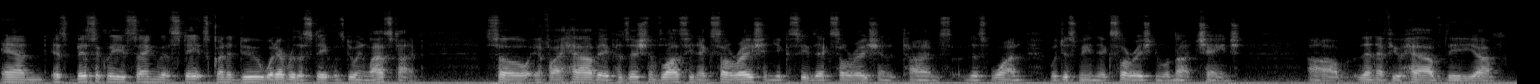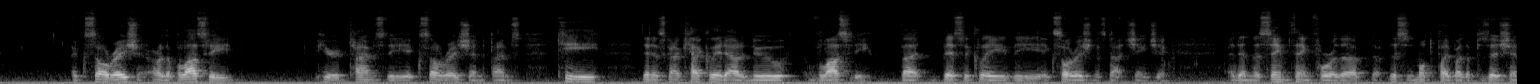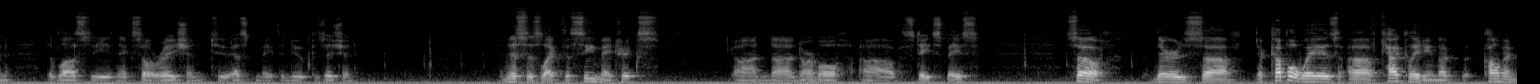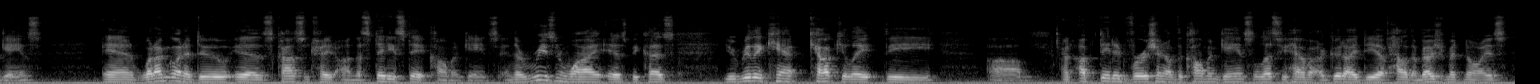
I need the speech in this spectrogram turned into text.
and it's basically saying the state's going to do whatever the state was doing last time. So if I have a position, velocity, and acceleration, you can see the acceleration times this one will just mean the acceleration will not change. Uh, then if you have the um, acceleration or the velocity here times the acceleration times t, then it's going to calculate out a new velocity. But basically the acceleration is not changing. And then the same thing for the, this is multiplied by the position, the velocity, and the acceleration to estimate the new position. And this is like the C matrix on uh, normal uh, state space. So there's uh, a couple ways of calculating the, the Kalman gains. And what I'm going to do is concentrate on the steady state Kalman gains. And the reason why is because you really can't calculate the um, an updated version of the Kalman gains unless you have a good idea of how the measurement noise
